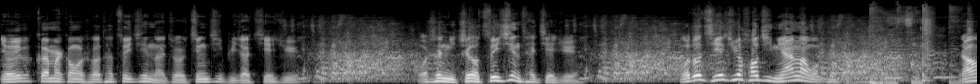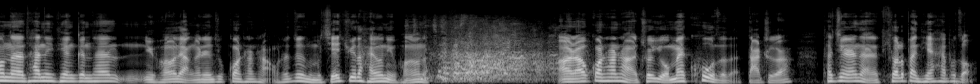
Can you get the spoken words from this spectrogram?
有一个哥们跟我说，他最近呢就是经济比较拮据。我说你只有最近才拮据，我都拮据好几年了。我，然后呢，他那天跟他女朋友两个人就逛商场。我说这怎么拮据了还有女朋友呢？啊，然后逛商场就有卖裤子的打折，他竟然在那挑了半天还不走。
